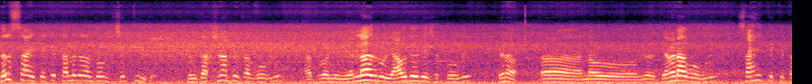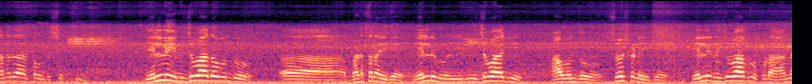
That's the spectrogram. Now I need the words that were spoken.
ದಲಿತ ಸಾಹಿತ್ಯಕ್ಕೆ ತನ್ನದಾದಂಥ ಒಂದು ಶಕ್ತಿ ಇದೆ. ನೀವು ದಕ್ಷಿಣ ಆಫ್ರಿಕಾಗೆ ಹೋಗಲಿ, ಅಥವಾ ನೀವು ಎಲ್ಲಾದರೂ ಯಾವುದೇ ದೇಶಕ್ಕೆ ಹೋಗಲಿ ಏನೋ ನಾವು ಕೆನಡಾಗೆ ಹೋಗಲಿ, ಸಾಹಿತ್ಯಕ್ಕೆ ತನ್ನದಾದಂಥ ಒಂದು ಶಕ್ತಿ ಎಲ್ಲಿ ನಿಜವಾದ ಒಂದು ಬಡತನ ಇದೆ, ಎಲ್ಲಿ ನಿಜವಾಗಿ ಆ ಒಂದು ಶೋಷಣೆ ಇದೆ, ಎಲ್ಲಿ ನಿಜವಾಗ್ಲೂ ಕೂಡ ಅನ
